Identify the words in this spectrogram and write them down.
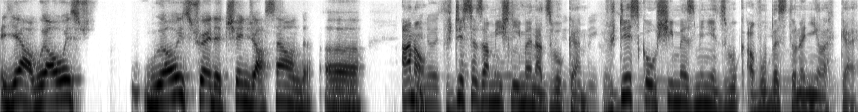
Yeah, we always we always try to change our sound. Uh, ano, vždy se zamýšlíme nad zvukem. Vždy zkoušíme změnit zvuk a vůbec to není lehké.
